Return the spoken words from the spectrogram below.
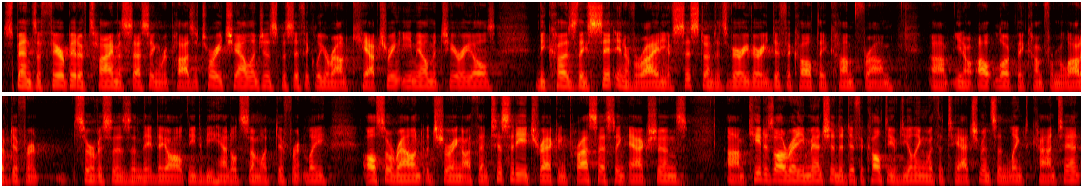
spends a fair bit of time assessing repository challenges, specifically around capturing email materials. Because they sit in a variety of systems, it's very, very difficult. They come from, um, you know, Outlook, they come from a lot of different services, and they, they all need to be handled somewhat differently. Also around ensuring authenticity, tracking processing actions. Um, Kate has already mentioned the difficulty of dealing with attachments and linked content.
